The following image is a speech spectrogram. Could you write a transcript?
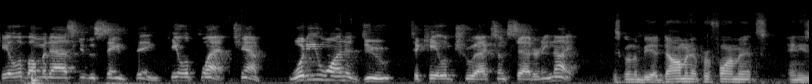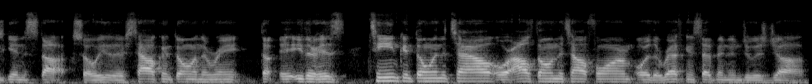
Caleb, I'm going to ask you the same thing. Caleb Plant, champ, what do you want to do to Caleb Truax on Saturday night? It's going to be a dominant performance, and he's getting stopped. So either Sal can throw in the ring, th- either his team can throw in the towel, or I'll throw in the towel for him, or the ref can step in and do his job.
